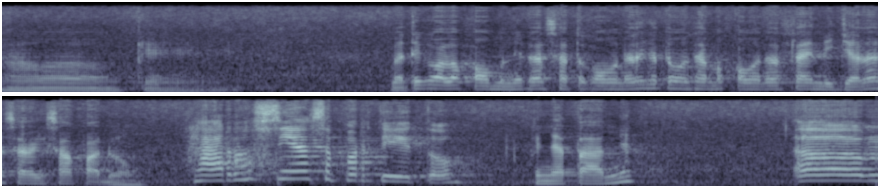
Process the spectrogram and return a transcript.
Oh, oke. Berarti kalau komunitas satu komunitas ketemu sama komunitas lain di jalan sering sapa dong. Harusnya seperti itu. Kenyataannya? Em,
